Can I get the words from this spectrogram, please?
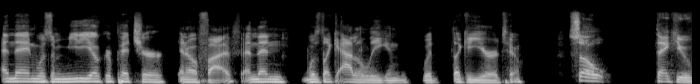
and then was a mediocre pitcher in 05 and then was like out of the league in with like a year or two. So thank you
